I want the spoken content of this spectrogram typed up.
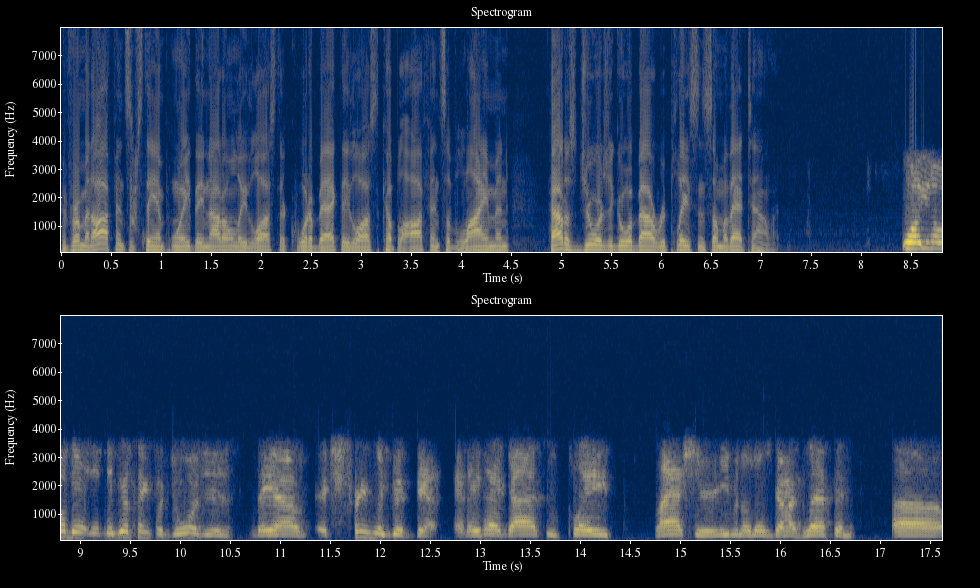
And from an offensive standpoint, they not only lost their quarterback, they lost a couple of offensive linemen. How does Georgia go about replacing some of that talent? Well, you know, the, the good thing for Georgia is they have extremely good depth, and they've had guys who played last year, even though those guys left. And uh,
